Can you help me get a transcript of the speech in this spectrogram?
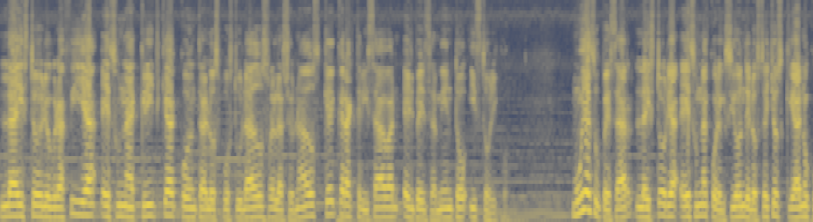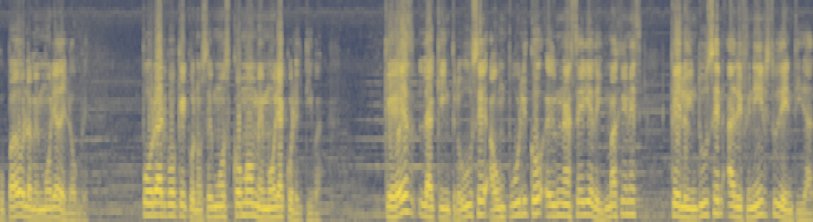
la historiografía es una crítica contra los postulados relacionados que caracterizaban el pensamiento histórico. Muy a su pesar, la historia es una colección de los hechos que han ocupado la memoria del hombre por algo que conocemos como memoria colectiva, que es la que introduce a un público en una serie de imágenes que lo inducen a definir su identidad.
